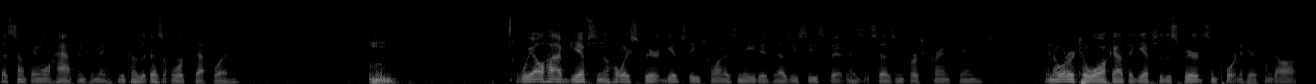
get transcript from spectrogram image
that something will happen to me because it doesn't work that way. We all have gifts, and the Holy Spirit gives to each one as needed, as He sees fit, as it says in 1 Corinthians. In order to walk out the gifts of the Spirit, it's important to hear from God,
